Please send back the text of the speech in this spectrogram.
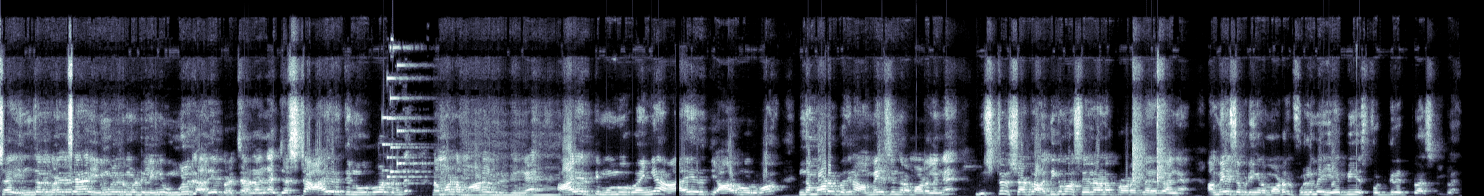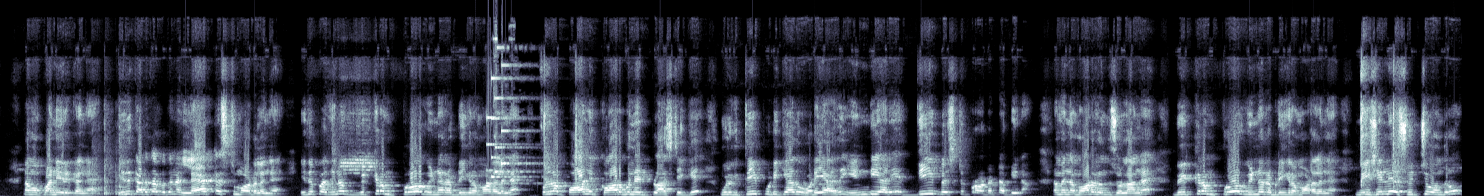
சார் இந்த பிரச்சனை இவங்களுக்கு மட்டும் இல்லைங்க. உங்களுக்கு அதே பிரச்சனை தாங்க. ஜஸ்ட் ஆயிரத்தி நூறுரூவால இருந்து நம்மகிட்ட மாடல் இருக்குங்க. ஆயிரத்தி முந்நூறுவாய்ங்க ஆயிரத்தி அறுநூறுவா. இந்த மாடல் பார்த்தீங்கன்னா அமேசிங்கிற மாடலுங்க மிஸ்டர் ஷாட்டில் அதிகமாக சேலான ப்ராடக்ட்லாம் இருக்காங்க அமேஸ் அப்படிங்கிற மாடல் ஃபுல்லுமே ஏபிஎஸ் ஃபுட் கிரேட் பிளாஸ்டிக்ல நம்ம பண்ணியிருக்கோங்க. இதுக்கு அடுத்த பார்த்தீங்கன்னா லேட்டஸ்ட் மாடலுங்க இது பார்த்தீங்கன்னா விக்ரம் ப்ரோ வின்னர் அப்படிங்கிற மாடலுங்க ஃபுல்லாக பாலி கார்பனேட் பிளாஸ்டிக் உங்களுக்கு தீ பிடிக்காது உடையாது. இந்தியாவிலேயே தி பெஸ்ட் ப்ராடக்ட் அப்படின்னா நம்ம இந்த மாடல் வந்து சொல்லாங்க. விக்ரம் ப்ரோ வின்னர் அப்படிங்கிற மாடலுங்க மிஷின்லேயே சுவிட்ச் வந்துடும்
